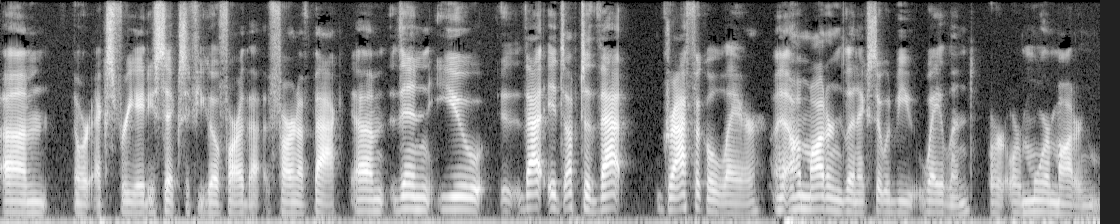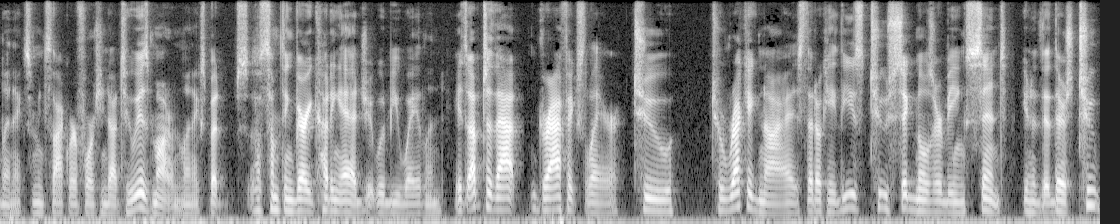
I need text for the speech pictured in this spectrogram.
Um, or X386 if you go far that far enough back, um, then you that it's up to that graphical layer on modern Linux, it would be Wayland or, or more modern Linux. I mean, Slackware 14.2 is modern Linux, but something very cutting edge, it would be Wayland. It's up to that graphics layer to to recognize that okay, these two signals are being sent. You know, there's two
